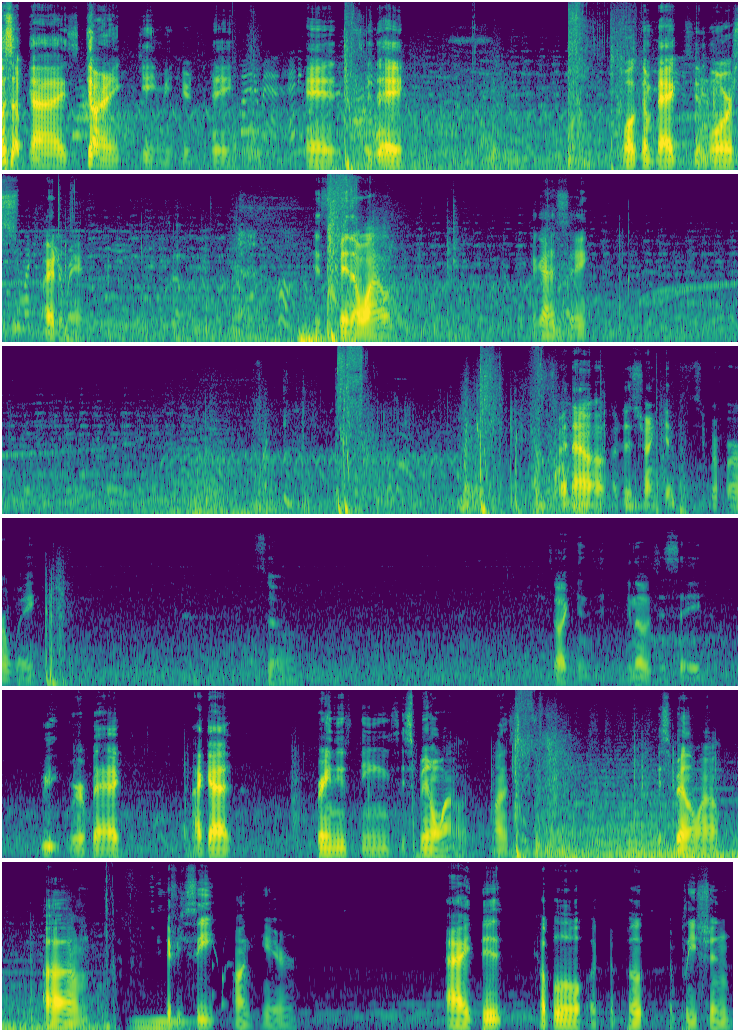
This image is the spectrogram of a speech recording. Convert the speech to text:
What's up, guys? Guardian Gaming here today, and today, welcome back to more Spider-Man. It's been a while, I gotta say. Right now, I'm just trying to get super far away. So, so I can, you know, just say, we, we're back. I got brand new things. It's been a while, honestly. It's been a while. Um, if you see on here, I did a couple of comp completions.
